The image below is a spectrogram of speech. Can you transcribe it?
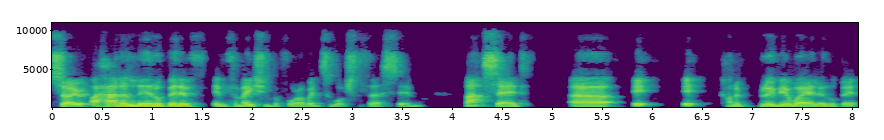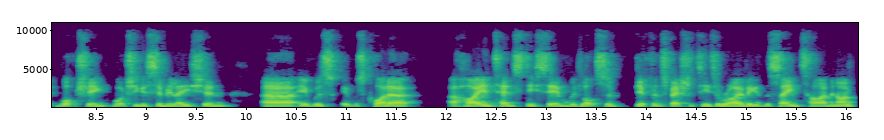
So I had a little bit of information before I went to watch the first sim. That said, uh, it it kind of blew me away a little bit watching watching a simulation. Uh, it was it was quite a a high intensity sim with lots of different specialties arriving at the same time. And I'm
